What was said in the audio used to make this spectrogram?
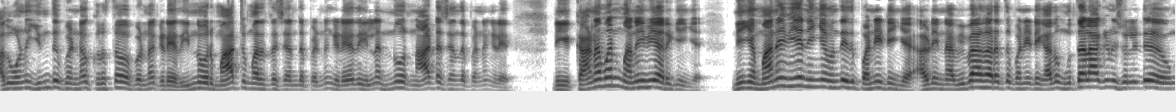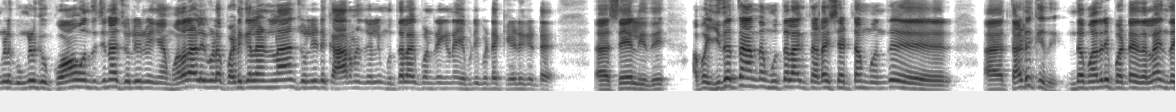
அது ஒன்று இந்து பெண்ணோ கிறிஸ்தவ பெண்ணோ கிடையாது. இன்னொரு மாற்று மதத்தை சேர்ந்த பெண்ணும் கிடையாது. இல்லை இன்னொரு நாட்டை சேர்ந்த பெண்ணும் கிடையாது. நீங்கள் கணவன் மனைவியாக இருக்கீங்க. நீங்கள் மனைவியை நீங்கள் வந்து இது பண்ணிட்டீங்க. அப்படின்னா விவாகரத்து பண்ணிட்டீங்க. அதுவும் முத்தலாக்குன்னு சொல்லிட்டு உங்களுக்கு உங்களுக்கு கோவம் வந்துச்சுன்னா சொல்லிடுவீங்க. முதலாளி கூட படுக்கலன்னெலாம் சொல்லிட்டு காரணம் சொல்லி முத்தலாக் பண்ணுறீங்கன்னா எப்படிப்பட்ட கேடுகட்ட செயல் இது? அப்போ இதைத்தான் அந்த முத்தலாக் தடை சட்டம் வந்து தடுக்குது. இந்த மாதிரி பட்ட இதெல்லாம் இந்த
